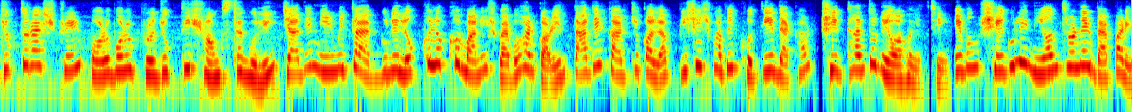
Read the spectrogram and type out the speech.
যুক্তরাষ্ট্রের বড় বড় প্রযুক্তি সংস্থাগুলি যাদের নির্মিত অ্যাপগুলি লক্ষ লক্ষ মানুষ ব্যবহার করেন, তাদের কার্যকলাপ বিশেষভাবে খতিয়ে দেখার সিদ্ধান্ত নেওয়া হয়েছে এবং সেগুলি নিয়ন্ত্রণের ব্যাপারে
